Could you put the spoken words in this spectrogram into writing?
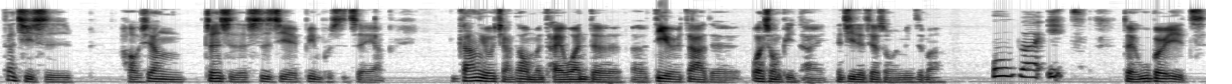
但其实好像真实的世界并不是这样。刚刚有讲到我们台湾的呃第二大的外送平台，还记得叫什么名字吗？Uber Eats。对，Uber Eats。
